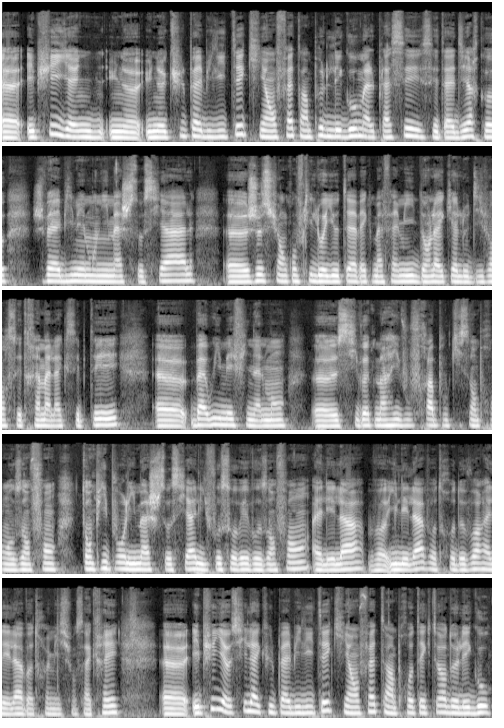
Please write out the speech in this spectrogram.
Euh, et puis, il y a une, culpabilité qui est en fait un peu de l'ego mal placé, c'est-à-dire que je vais abîmer mon image sociale, euh, je suis en conflit de loyauté avec ma famille dans laquelle le divorce est très mal accepté. Euh, bah oui, mais finalement, si votre mari vous frappe ou qu'il s'en prend aux enfants, tant pis pour l'image sociale, il faut sauver vos enfants, elle est là, il est là, votre devoir, elle est là, votre mission sacrée. et puis, il y a aussi la culpabilité qui est en fait un protecteur de l'ego.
